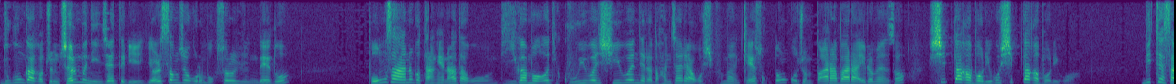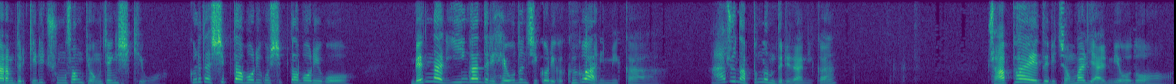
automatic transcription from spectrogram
누군가가 좀 젊은 인재들이 열성적으로 목소리를 내도 봉사하는 거 당연하다고. 네가 뭐 어디 구의원 시의원이라도 한 자리 하고 싶으면 계속 똥꼬 좀 빨아봐라 이러면서 씹다가 버리고 씹다가 버리고. 밑에 사람들끼리 충성 경쟁시키고. 그러다 씹다 버리고 씹다 버리고. 맨날 이 인간들이 해오던 짓거리가 그거 아닙니까? 아주 나쁜 놈들이라니까. 좌파 애들이 정말 얄미워도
